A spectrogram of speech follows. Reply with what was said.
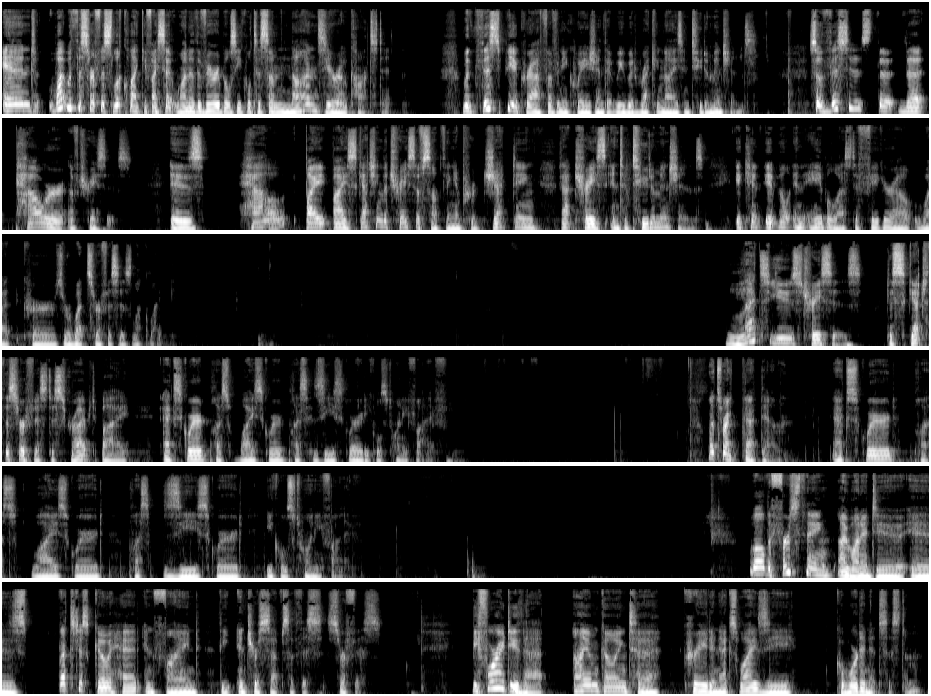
And what would the surface look like if I set one of the variables equal to some non-zero constant? Would this be a graph of an equation that we would recognize in two dimensions? So this is the, the power of traces is how by by sketching the trace of something and projecting that trace into two dimensions it can it will enable us to figure out what curves or what surfaces look like. Let's use traces to sketch the surface described by x squared plus y squared plus z squared equals 25. Let's write that down. x squared plus y squared plus z squared equals 25. Well, the first thing I want to do is let's just go ahead and find the intercepts of this surface. Before I do that, I am going to create an XYZ coordinate system.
